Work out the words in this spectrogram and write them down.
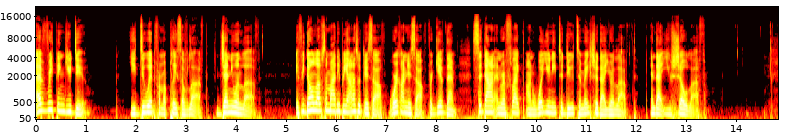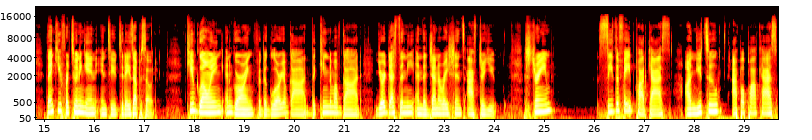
Everything you do, you do it from a place of love, genuine love. If you don't love somebody, be honest with yourself. Work on yourself. Forgive them. Sit down and reflect on what you need to do to make sure that you're loved and that you show love. Thank you for tuning in into today's episode. Keep glowing and growing for the glory of God, the kingdom of God, your destiny, and the generations after you. Stream Seeds of Faith podcast on YouTube, Apple Podcasts,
